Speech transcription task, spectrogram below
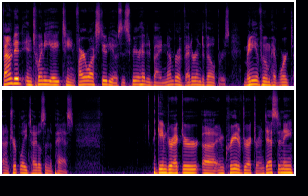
Founded in 2018, Firewalk Studios is spearheaded by a number of veteran developers, many of whom have worked on AAA titles in the past game director uh, and creative director on Destiny,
